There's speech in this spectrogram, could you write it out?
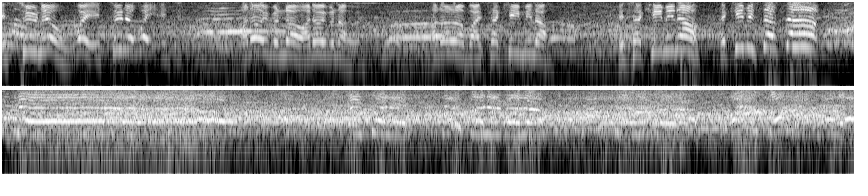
it's 2 0. Wait, it's 2 0. Wait, it's. I don't even know. I don't even know. I don't know, but it's Hakimi now. It's Hakimi now. Hakimi steps up. Yeah! They've done it! They've done it, brother! They've done it, brother!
